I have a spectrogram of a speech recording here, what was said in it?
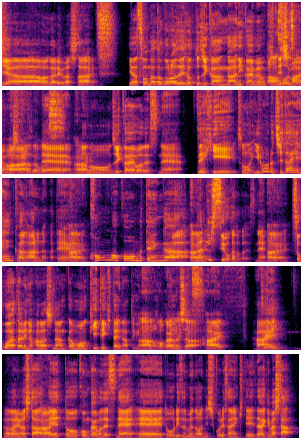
い やー、わかりました。はいいや、そんなところでちょっと時間が2回目も来てしまいましたので、ますはいあの、次回はですね、ぜひ、その、いろいろ時代変化がある中で、はい今後工務店がはい何必要かとかですね、い。はい。そこあたりの話なんかも聞いていきたいなというふうにあ、思っております。わかりました。はい。はぜい。わかりました。はいえっ、と、今回もですね、えっ、と、オリズムの西堀さんに来ていただきました。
